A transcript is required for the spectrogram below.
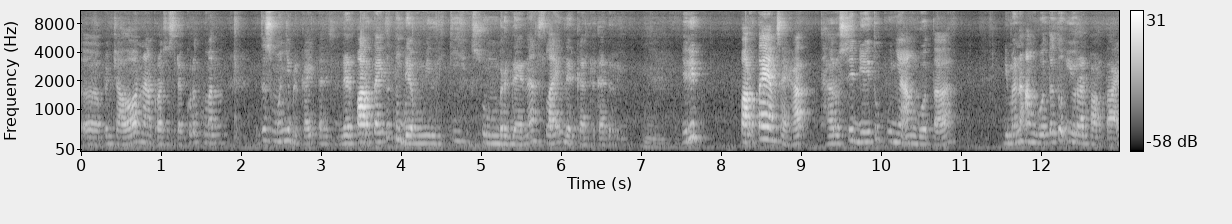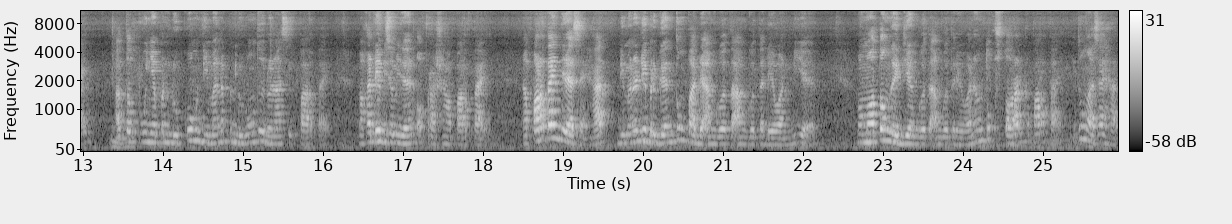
eh, pencalonan, proses rekrutmen itu semuanya berkaitan dan partai itu tidak memiliki sumber dana selain dari kader-kader ini. Hmm. Jadi partai yang sehat harusnya dia itu punya anggota di mana anggota itu iuran partai Hmm. atau punya pendukung di mana pendukung itu donasi partai. Maka dia bisa menjalankan operasional partai. Nah, partai yang tidak sehat di mana dia bergantung pada anggota-anggota dewan dia, memotong gaji anggota-anggota dewannya untuk setoran ke partai. Itu nggak sehat.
